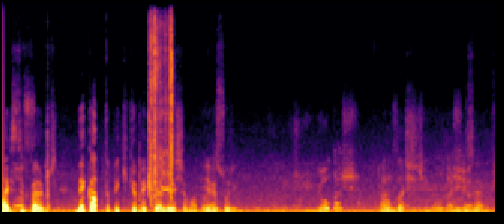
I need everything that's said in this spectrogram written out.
Vay bunu aslında. süpermiş. Ne kattı peki köpeklerle yaşamak? Öyle Ya, sorayım. Yoldaş. Yoldaş. için yoldaş Ne yani. güzelmiş.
